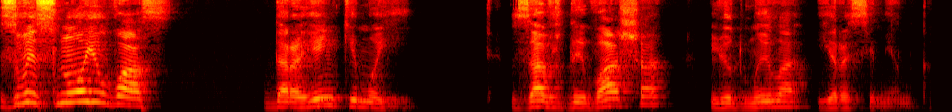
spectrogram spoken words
з весною вас, дорогенькі мої, завжди ваша Людмила Єросименко.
